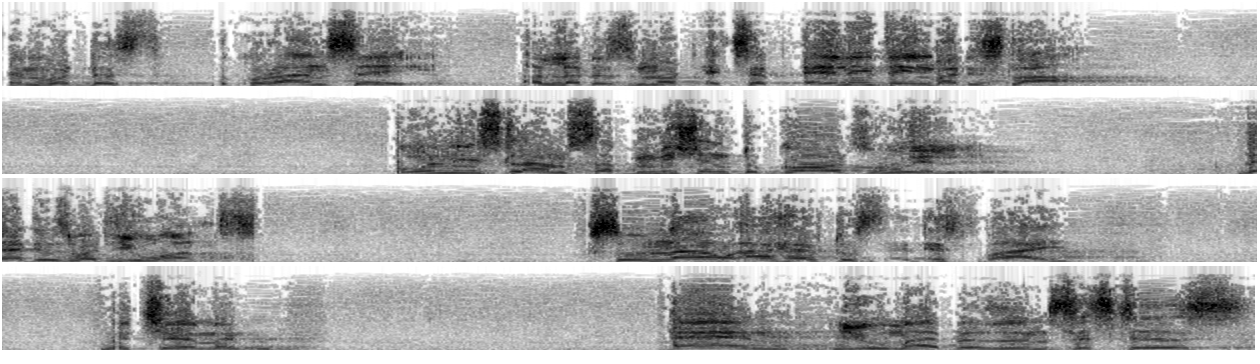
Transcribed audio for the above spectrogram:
Then what does the Quran say? Allah does not accept anything but Islam. Only Islam, submission to God's will. That is what He wants. So now I have to satisfy the chairman and you, my brothers and sisters,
